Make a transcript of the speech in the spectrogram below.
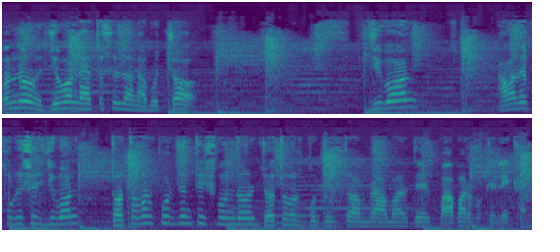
বন্ধু, জীবনটা এত সোজা না, বুঝছ? জীবন, আমাদের পুরুষের জীবন, ততক্ষণ পর্যন্তই সুন্দর, যতক্ষণ পর্যন্ত আমরা আমাদের বাবার হোটেলে খাই।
